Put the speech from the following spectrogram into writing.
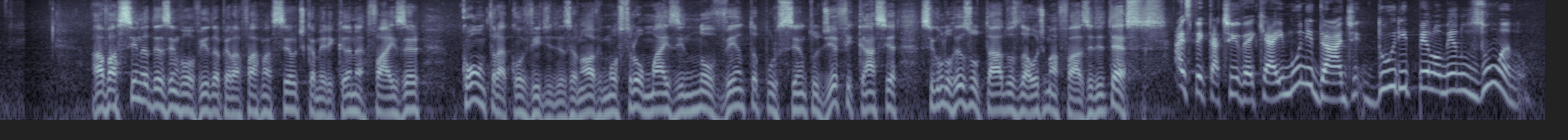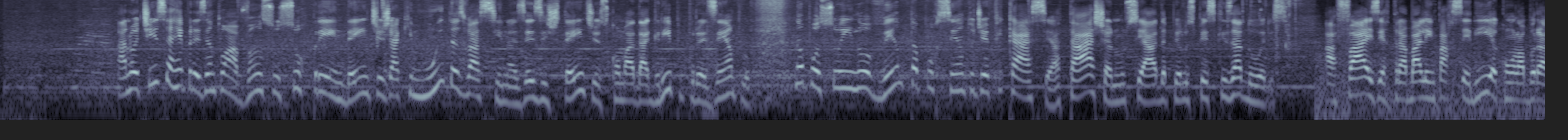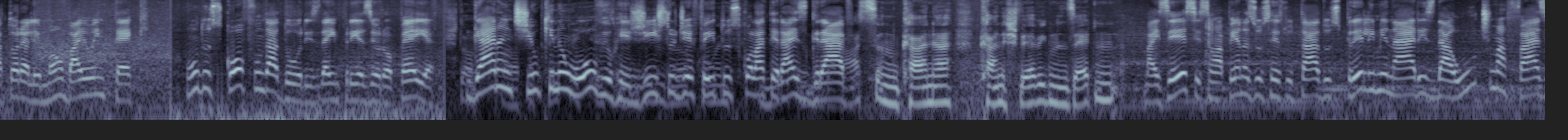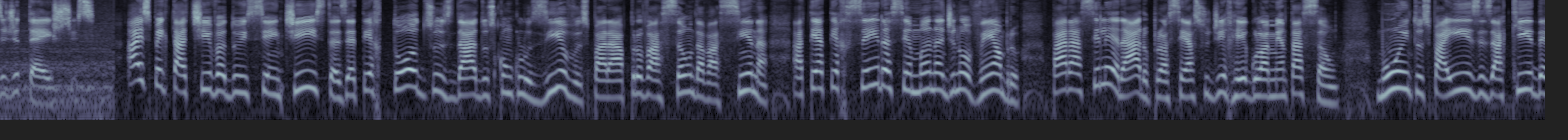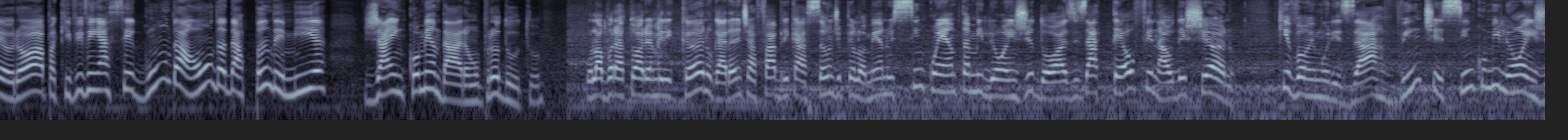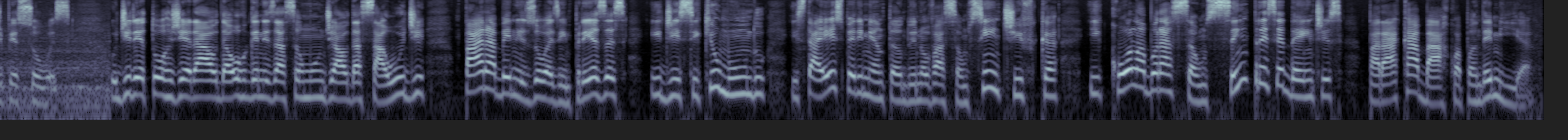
A vacina desenvolvida pela farmacêutica americana Pfizer contra a Covid-19 mostrou mais de 90% de eficácia, segundo resultados da última fase de testes. A expectativa é que a imunidade dure pelo menos um ano. A notícia representa um avanço surpreendente, já que muitas vacinas existentes, como a da gripe, por exemplo, não possuem 90% de eficácia, a taxa anunciada pelos pesquisadores. A Pfizer trabalha em parceria com o laboratório alemão BioNTech um dos cofundadores da empresa europeia, garantiu que não houve o registro de efeitos colaterais graves. Mas esses são apenas os resultados preliminares da última fase de testes. A expectativa dos cientistas é ter todos os dados conclusivos para a aprovação da vacina até a terceira semana de novembro, para acelerar o processo de regulamentação. Muitos países aqui da Europa que vivem a segunda onda da pandemia já encomendaram o produto. O laboratório americano garante a fabricação de pelo menos 50 milhões de doses até o final deste ano, que vão imunizar 25 milhões de pessoas. O diretor-geral da Organização Mundial da Saúde parabenizou as empresas e disse que o mundo está experimentando inovação científica e colaboração sem precedentes para acabar com a pandemia.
